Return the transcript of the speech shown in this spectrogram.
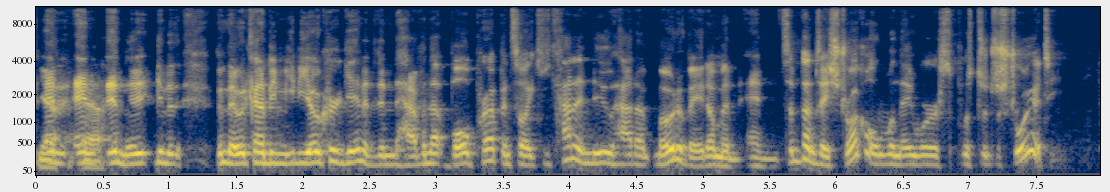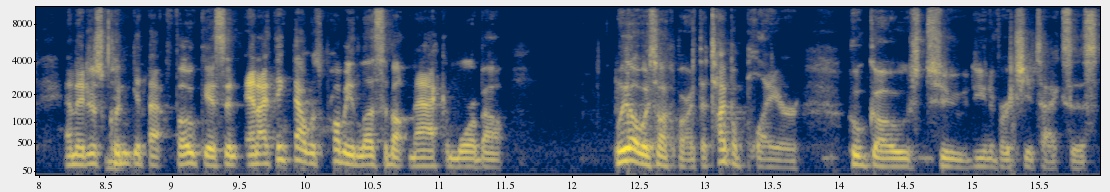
yeah, and and, and they, you know, then they would kind of be mediocre again, and then having that bowl prep, and so like he kind of knew how to motivate them, and and sometimes they struggled when they were supposed to destroy a team and they just couldn't get that focus. And, and I think that was probably less about Mack and more about we always talk about it, the type of player who goes to the University of Texas,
